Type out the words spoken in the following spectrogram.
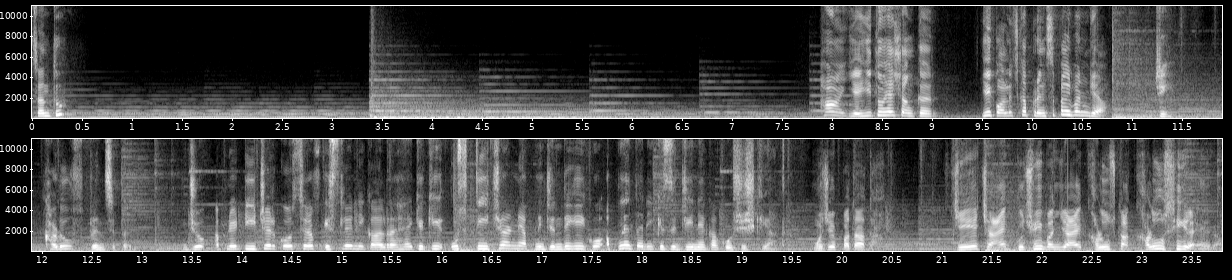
संतु? हाँ यही तो है शंकर। ये कॉलेज का प्रिंसिपल बन गया। जी खड़ूस प्रिंसिपल जो अपने टीचर को सिर्फ़ इसलिए निकाल रहा है क्योंकि उस टीचर ने अपनी ज़िंदगी को अपने तरीके से जीने का कोशिश किया था। मुझे पता था ये चाहे कुछ भी बन जाए खड़ूस का खड़ूस ही रहेगा।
